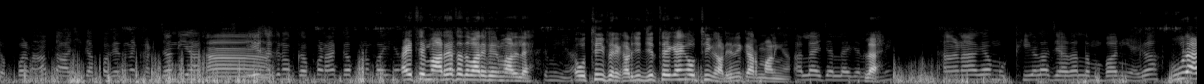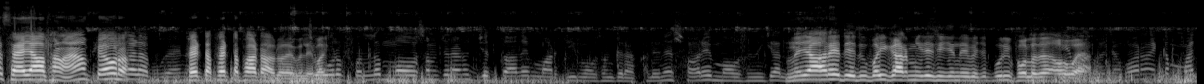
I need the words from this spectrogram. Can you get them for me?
ਗੱਬਣ ਆ ਤਾਜੀ ਦਾ ਆਪਾਂ ਕਹਿੰਦੇ ਨੇ ਖੜ ਜਾਂਦੀ ਆ। ਇਹ ਸੱਜਣੋ ਗੱਬਣ ਆ ਗੱਬਣ ਬਾਈ ਇੱਥੇ ਮਾਰਿਆ ਤਾਂ ਦੁਬਾਰੇ ਫੇਰ ਮਾਰ ਲੈ। ਉੱਥੇ ਹੀ ਫੇਰ ਖੜ ਜੀ ਜਿੱਥੇ ਕਹੇਗਾ ਉੱਥੇ ਹੀ ਖੜ ਜਾਂਦੇ ਕਰਮ ਵਾਲੀਆਂ। ਆ ਲੈ ਚੱਲ ਲੈ ਚੱਲ ਲੈ। ਨਹੀਂ ਥਾਣਾ ਆ ਗਿਆ ਮੁੱਠੀ ਵਾਲਾ ਜ਼ਿਆਦਾ ਲੰਬਾ ਨਹੀਂ ਹੈਗਾ। ਪੂਰਾ ਥਾਣਾ ਪਿਓਰ ਵਾਲਾ ਪੂਰਾ ਹੈ ਫਿੱਟ ਫਿੱਟ ਫਾਟਾ ਵਾਲੇ ਬਲੇ ਬਾਈ। ਜੋਰ ਫੁੱਲ ਮੌਸਮ ਚ ਇਹਨਾਂ ਨੂੰ ਜਿੱਦਾਂ ਦੇ ਮਰਜ਼ੀ ਮੌਸਮ ਚ ਰੱਖ ਲੈਨੇ ਸਾਰੇ ਮੌਸਮ ਹੀ ਚੱਲ ਨਜ਼ਾਰੇ ਦੇ ਦੂ ਬਾਈ ਗਰਮੀ ਦੇ ਸੀਜ਼ਨ ਦੇ ਵਿੱਚ ਪੂਰੀ ਫੁੱਲ ਦਾ ਉਹ ਹੈ। ਚੰਗੋਰਾ ਇੱਕ ਮੱਝ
